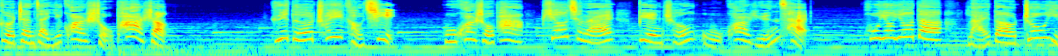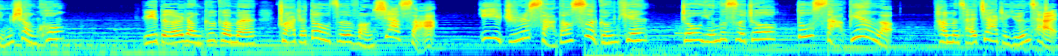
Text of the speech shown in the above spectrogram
各站在一块手帕上。于德吹一口气，五块手帕飘起来，变成五块云彩，忽悠悠地来到周营上空。于德让哥哥们抓着豆子往下撒，一直撒到四更天。周营的四周都撒遍了，他们才驾着云彩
